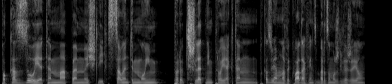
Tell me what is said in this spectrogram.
pokazuję tę mapę myśli z całym tym moim trzyletnim projektem. Pokazuję ją na wykładach, więc bardzo możliwe, że ją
